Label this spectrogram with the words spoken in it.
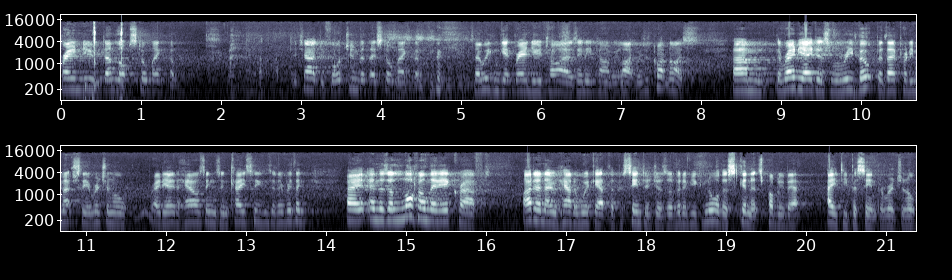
brand new. Dunlop still make them. They charge a fortune, but they still make them. so we can get brand new tyres anytime we like, which is quite nice. Um, the radiators were rebuilt, but they're pretty much the original radiator housings and casings and everything. Uh, and there's a lot on that aircraft. I don't know how to work out the percentages of it. If you ignore the skin, it's probably about 80% original.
